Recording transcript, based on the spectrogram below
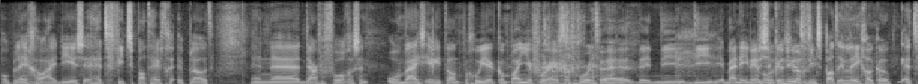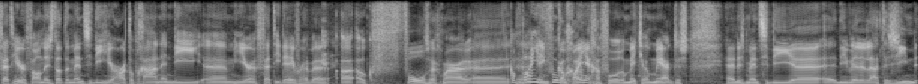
op Lego Ideas het fietspad heeft geüpload. En daar vervolgens een onwijs irritant, maar goede campagne voor heeft gevoerd. eh, die, die, die bijna iedereen Dus je kunt nu het fietspad in Lego kopen? het vet hiervan is dat de mensen die hier hard op gaan en die ehm, hier een vet idee voor hebben, eh, ook vol zeg maar eh, Campagne in voeren. campagne gaan voeren met jouw merk. Dus, hè, dus mensen die, eh, die willen laten zien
